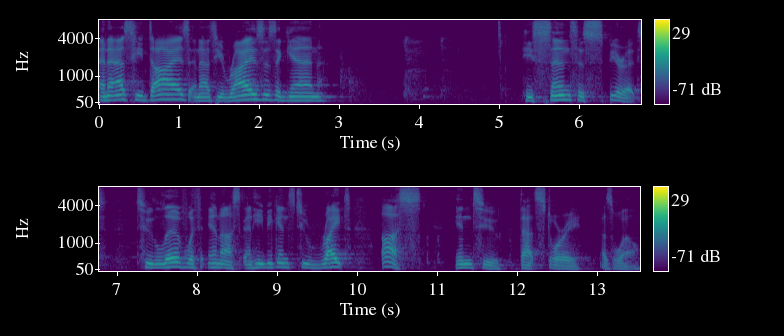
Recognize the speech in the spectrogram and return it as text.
And as he dies and as he rises again, he sends his spirit to live within us, and he begins to write us into that story as well.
